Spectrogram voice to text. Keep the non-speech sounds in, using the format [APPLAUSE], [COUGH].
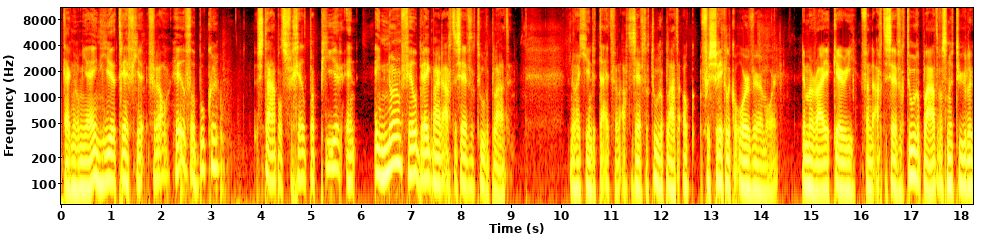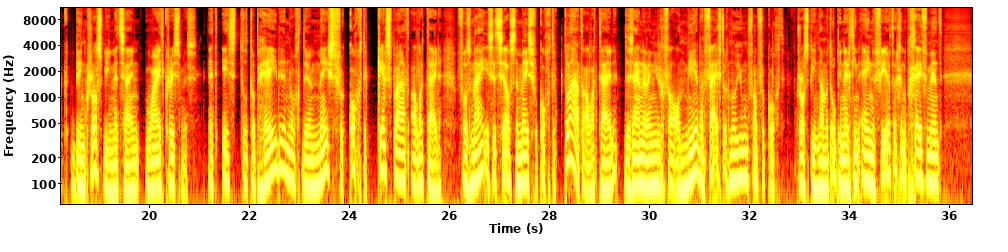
Kijk maar om je heen. Hier tref je vooral heel veel boeken, stapels vergeeld papier en enorm veel breekbare 78 toerenplaten. Nu had je in de tijd van 78 toerenplaten ook verschrikkelijke oorwormen hoor. De Mariah Carey van de 78 toerenplaten was natuurlijk Bing Crosby met zijn White Christmas. Het is tot op heden nog de meest verkochte kerstplaat aller tijden. Volgens mij is het zelfs de meest verkochte plaat aller tijden. Er zijn er in ieder geval al meer dan 50 miljoen van verkocht. Crosby nam het op in 1941 en op een gegeven moment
